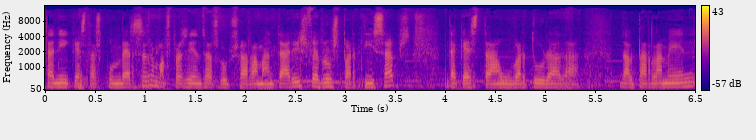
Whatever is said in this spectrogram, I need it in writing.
tenir aquestes converses amb els presidents dels grups parlamentaris, fer-los partíceps d'aquesta obertura de, del Parlament.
